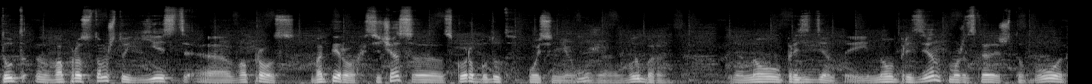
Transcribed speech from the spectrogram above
Тут вопрос в том, что есть э, вопрос. Во-первых, сейчас э, скоро будут осенью уже выборы нового президента. И новый президент может сказать, что вот,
